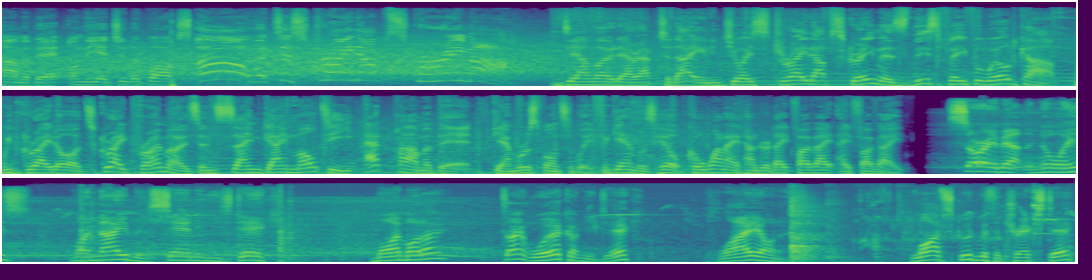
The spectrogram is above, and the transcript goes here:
Palmerbet on the edge of the box. Oh, it's a straight up screamer! Download our app today and enjoy straight up screamers this FIFA World Cup with great odds, great promos, and same game multi at Palmerbet. Gamble responsibly. For gamblers' help, call 1 800 858 858. Sorry about the noise. My neighbour's sanding his deck. My motto don't work on your deck, play on it. Life's good with a Trex deck,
